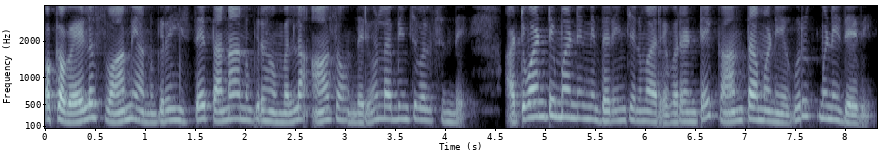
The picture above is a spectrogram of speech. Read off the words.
ఒకవేళ స్వామి అనుగ్రహిస్తే తన అనుగ్రహం వల్ల ఆ సౌందర్యం లభించవలసిందే. అటువంటి మణిని ధరించిన వారెవరంటే కాంతామణియగు రుక్మిణీదేవి.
